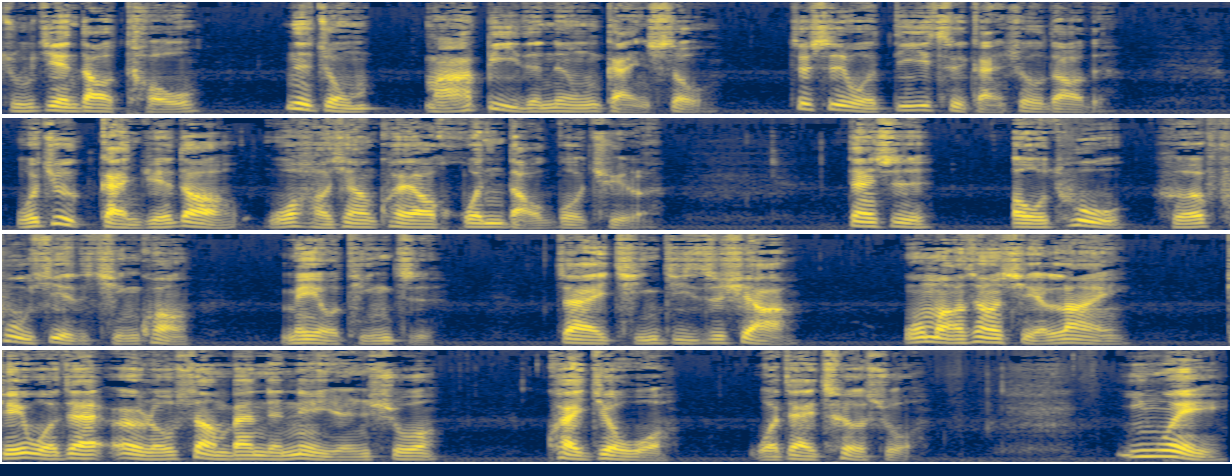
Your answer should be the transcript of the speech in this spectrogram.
逐渐到头那种麻痹的那种感受，这是我第一次感受到的。我就感觉到我好像快要昏倒过去了，但是呕吐和腹泻的情况没有停止。在情急之下，我马上写 Line 给我在二楼上班的那人说：“快救我，我在厕所。”因为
